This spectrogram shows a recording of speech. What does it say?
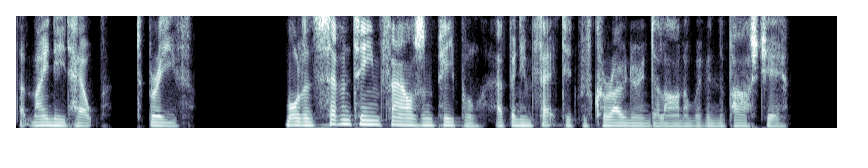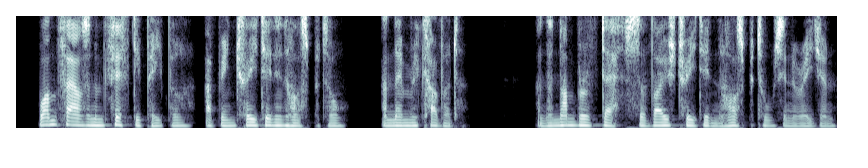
that may need help to breathe more than 17,000 people have been infected with corona in Dalarna within the past year. 1,050 people have been treated in hospital and then recovered, and the number of deaths of those treated in hospitals in the region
